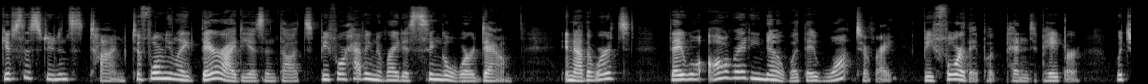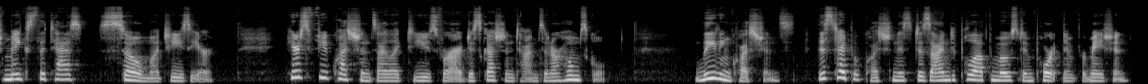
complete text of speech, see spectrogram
gives the students time to formulate their ideas and thoughts before having to write a single word down. In other words, they will already know what they want to write before they put pen to paper, which makes the task so much easier. Here's a few questions I like to use for our discussion times in our homeschool. Leading questions. This type of question is designed to pull out the most important information.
